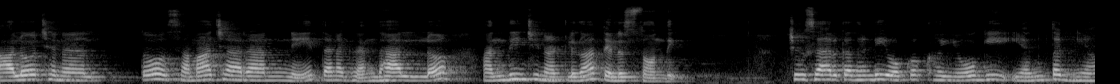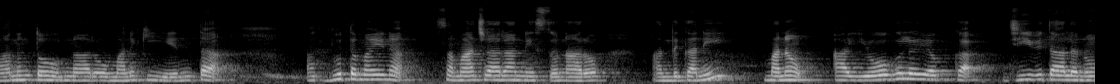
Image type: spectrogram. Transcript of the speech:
ఆలోచన తో సమాచారాన్ని తన గ్రంథాల్లో అందించినట్లుగా తెలుస్తోంది. చూశారు కదండి ఒక్కొక్క యోగి ఎంత జ్ఞానంతో ఉన్నారో మనకి ఎంత అద్భుతమైన సమాచారాన్ని ఇస్తున్నారో. అందుకని మనం ఆ యోగుల యొక్క జీవితాలను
